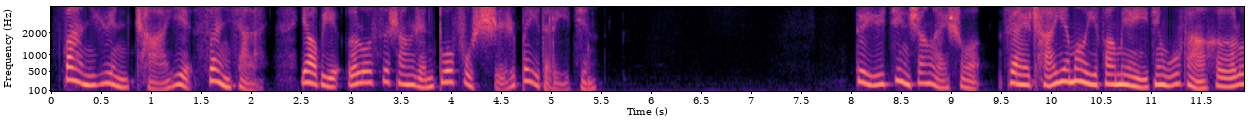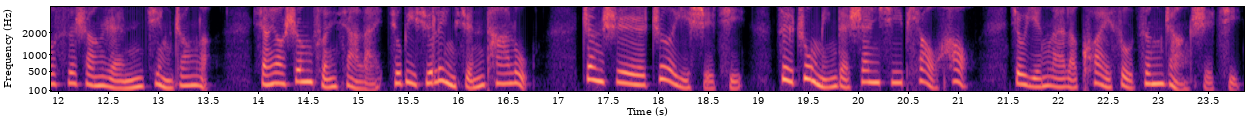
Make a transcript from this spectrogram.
贩运茶叶算下来，要比俄罗斯商人多付十倍的厘金。对于晋商来说，在茶叶贸易方面已经无法和俄罗斯商人竞争了。想要生存下来，就必须另寻他路。正是这一时期，最著名的山西票号就迎来了快速增长时期。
